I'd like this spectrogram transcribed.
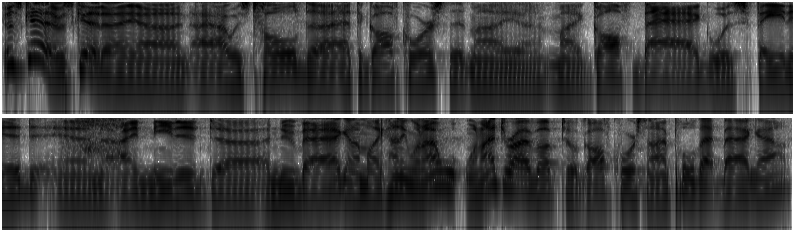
It was good. It was good. I uh, I I was told uh, at the golf course that my uh, my golf bag was faded and I needed uh, a new bag. And I'm like, honey, when I when I drive up to a golf course and I pull that bag out,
